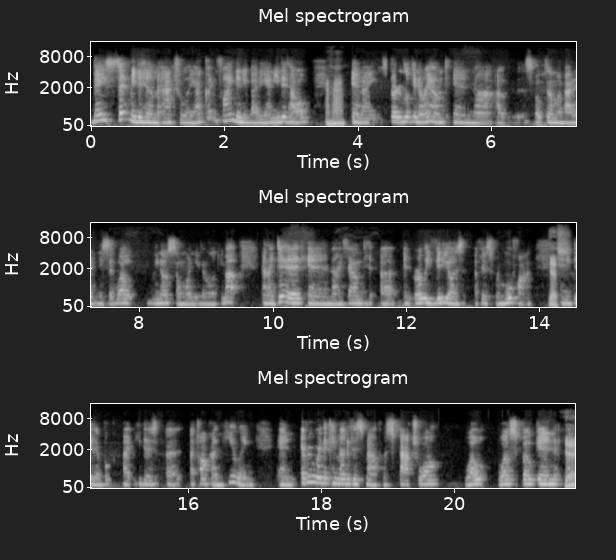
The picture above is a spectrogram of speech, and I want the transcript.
they sent me to him actually i couldn't find anybody i needed help Mhm. and I started looking around and uh, I spoke to him about it. And he said, "Well, we know someone. You're going to look him up." And I did, and I found uh, an early video of his from MUFON. Yes. And he did a book. Uh, he did a, a talk on healing, and every word that came out of his mouth was factual, well, well spoken, Yeah,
